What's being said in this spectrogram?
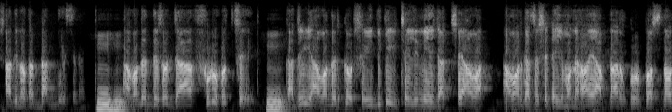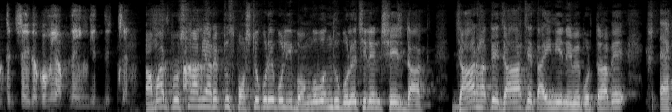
স্বাধীনতার ডাক দিয়েছিলেন। আমাদের দেশে যা শুরু হচ্ছে কাজেই আমাদেরকেও সেই দিকেই ঠেলে নিয়ে যাচ্ছে আমার আমার কাছে সেটাই মনে হয় আপনার প্রশ্ন ঠিক সেই রকমই আপনি ইঙ্গিত দিচ্ছেন। আমার প্রশ্ন আমি আর একটু স্পষ্ট করে বলি বঙ্গবন্ধু বলেছিলেন শেষ ডাক যার হাতে যা আছে তাই নিয়ে নেমে পড়তে হবে। এক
